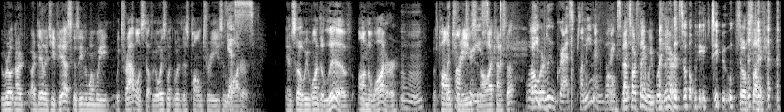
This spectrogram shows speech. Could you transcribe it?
We wrote in our, our daily GPS because even when we we travel and stuff, we always went with this palm trees and Yes. water. And so we wanted to live on the water mm-hmm. with palm, With palm trees, trees. and all that kind of stuff. Well, we're, bluegrass plumbing and well, that's our thing. We, we're there. That's what we do. so it's like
